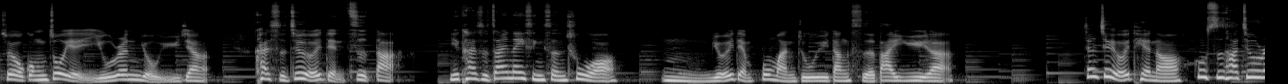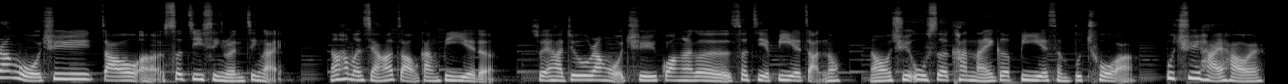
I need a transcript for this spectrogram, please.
所以我工作也游刃有余。这样开始就有一点自大，也开始在内心深处哦，嗯，有一点不满足于当时的待遇啦。这样就有一天哦，公司他就让我去招呃设计新人进来。然后他们想要找刚毕业的，所以他就让我去逛那个设计的毕业展哦，然后去物色看哪一个毕业生不错啊。不去还好哎，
